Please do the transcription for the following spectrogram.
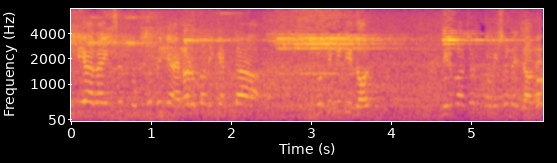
ইন্ডিয়া অ্যালায়েন্সের পক্ষ থেকে এগারো তারিখ একটা প্রতিনিধি দল নির্বাচন কমিশনে যাবে।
